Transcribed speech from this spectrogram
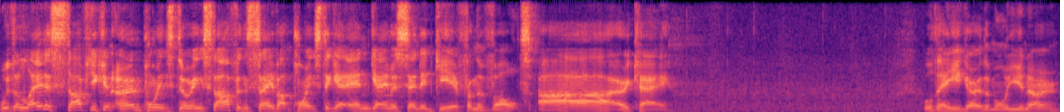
With the latest stuff, you can earn points doing stuff and save up points to get endgame ascended gear from the vault. Ah, okay. Well, there you go. The more you know.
